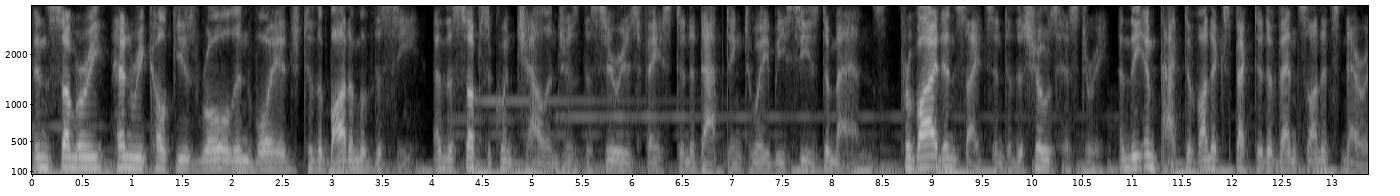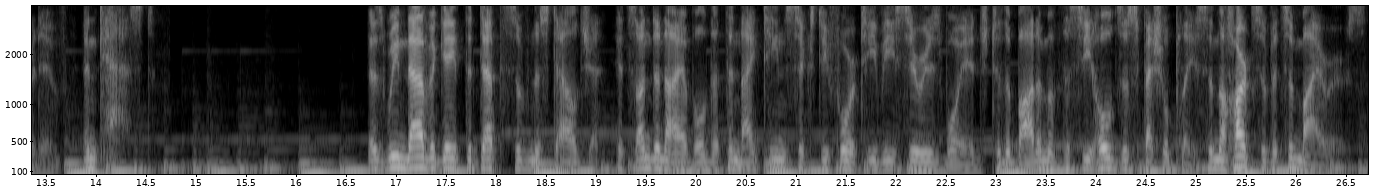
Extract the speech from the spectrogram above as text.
In summary, Henry Kulky's role in Voyage to the Bottom of the Sea and the subsequent challenges the series faced in adapting to ABC's demands provide insights into the show's history and the impact of unexpected events on its narrative and cast. As we navigate the depths of nostalgia, it's undeniable that the 1964 TV series Voyage to the Bottom of the Sea holds a special place in the hearts of its admirers.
